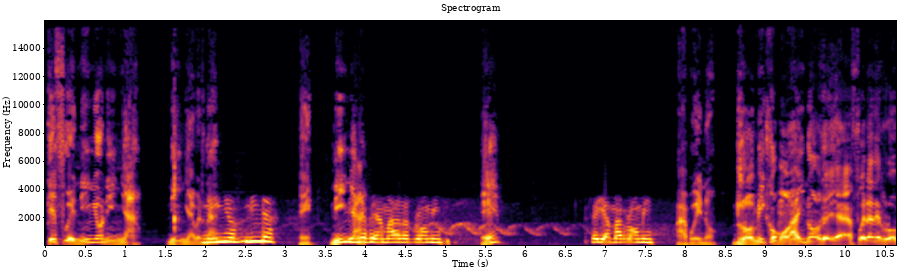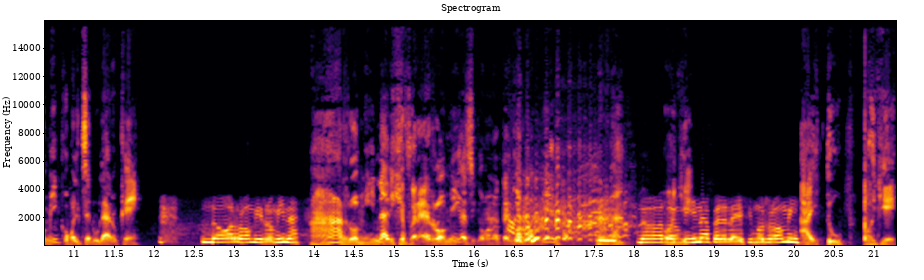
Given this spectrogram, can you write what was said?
¿qué fue, niño o niña? Niña, ¿verdad? Niño, niña, Eh, niña niña, se llama Romy, ¿eh? se llama Romy. Ah, bueno, Romy como, ay, no, afuera de Romy, como el celular o qué? No, Romy, Romina. Ah, Romina, dije fuera de Romy, así como no tengo Romy. ¿Verdad? No, Oye. Romina, pero le decimos Romy. Ay, tú. Oye,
